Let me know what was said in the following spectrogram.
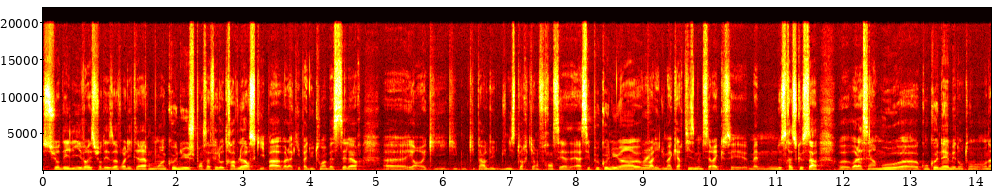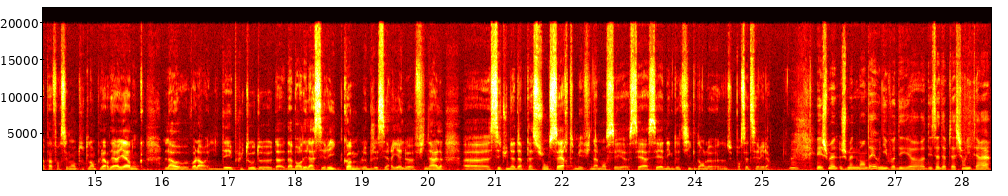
sur des livres et sur des œuvres littéraires moins connues, je pense à Fellow Travelers, qui n'est pas, voilà, qui pas du tout un best-seller et qui, qui, parle d'une histoire qui en France est assez peu connue. Hein. Vous parlez du macartisme, même c'est vrai que c'est, même ne serait-ce que ça, voilà, c'est un mot qu'on connaît mais dont on n'a pas forcément toute l'ampleur derrière. Donc là, voilà, l'idée est plutôt de, d'aborder la série comme l'objet sériel final. Euh, c'est une adaptation, certes, mais finalement, c'est assez anecdotique dans le, pour cette série-là. Mais je me, je me, demandais, au niveau des, euh, des adaptations littéraires,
